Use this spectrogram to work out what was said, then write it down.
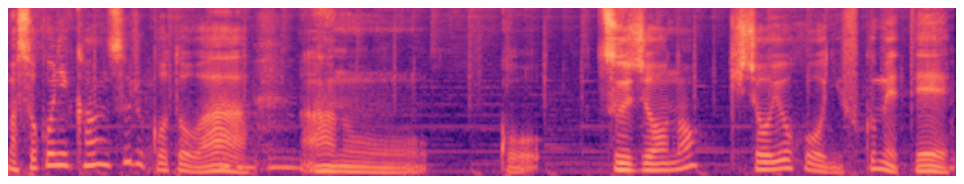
まあ、そこに関することは、うんうん、あのこう通常の気象予報に含めて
